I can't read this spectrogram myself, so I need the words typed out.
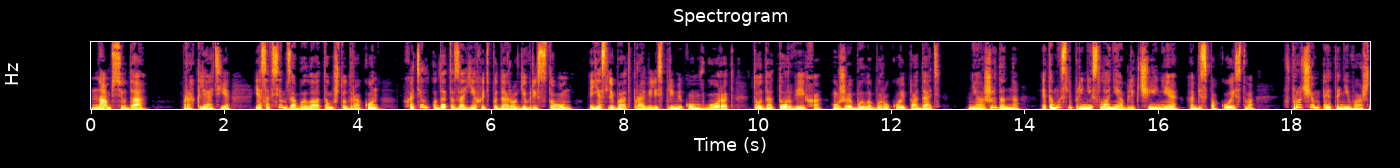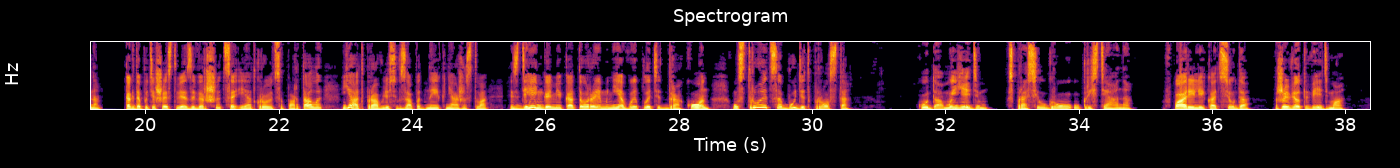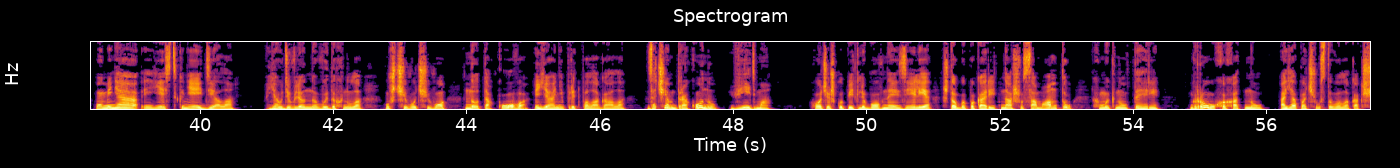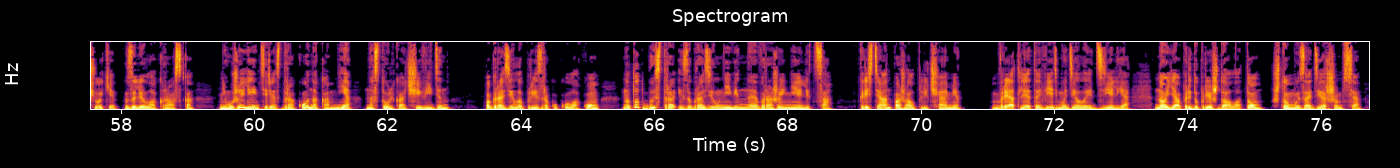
«Нам сюда!» «Проклятье! Я совсем забыла о том, что дракон хотел куда-то заехать по дороге в Ристоун. Если бы отправились прямиком в город, то до Торвейха уже было бы рукой подать. Неожиданно эта мысль принесла не облегчение, а беспокойство. Впрочем, это не важно. Когда путешествие завершится и откроются порталы, я отправлюсь в западные княжества — с деньгами, которые мне выплатит дракон, устроиться будет просто. «Куда мы едем?» — спросил Гроу у Кристиана. «В паре лик отсюда живет ведьма. У меня есть к ней дело». Я удивленно выдохнула. Уж чего-чего, но такого я не предполагала. Зачем дракону ведьма? «Хочешь купить любовное зелье, чтобы покорить нашу Саманту?» — хмыкнул Терри. Гроу хохотнул, а я почувствовала, как щеки залила краска. Неужели интерес дракона ко мне настолько очевиден? Погрозила призраку кулаком, но тот быстро изобразил невинное выражение лица. Кристиан пожал плечами. «Вряд ли эта ведьма делает зелья, но я предупреждал о том, что мы задержимся».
